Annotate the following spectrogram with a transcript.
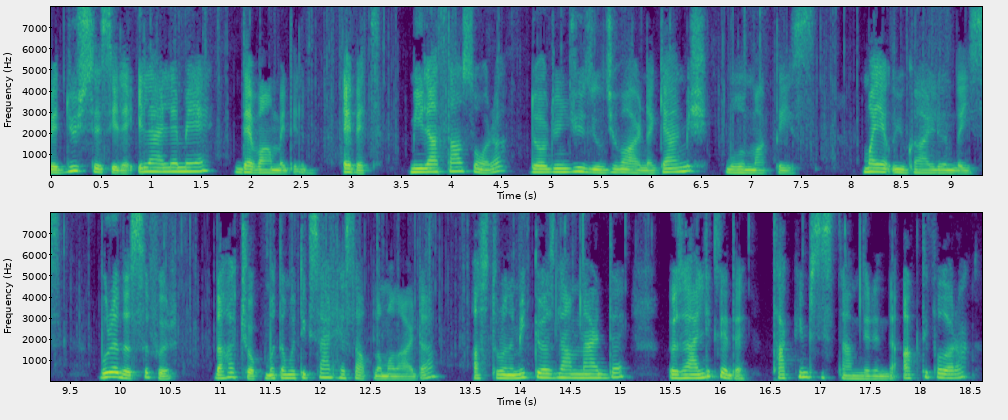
ve düş sesiyle ilerlemeye devam edelim. Evet, milattan sonra 4. yüzyıl civarına gelmiş bulunmaktayız. Maya uygarlığındayız. Burada sıfır daha çok matematiksel hesaplamalarda, astronomik gözlemlerde, özellikle de takvim sistemlerinde aktif olarak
